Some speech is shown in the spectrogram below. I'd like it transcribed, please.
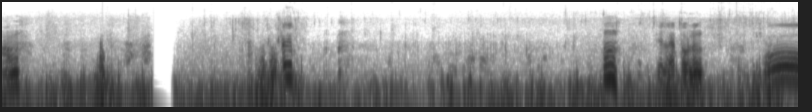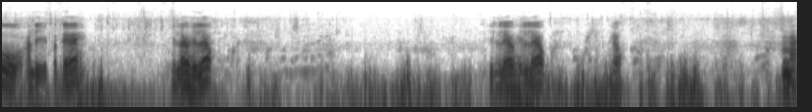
เอาอึบอืมติดแล้วตัวนึงโอ้ฮันดีปะเต้เห็นแล้วเห็นแล้ว เห็น แล้วเห็นแล้ว เดี๋ยวน่ะ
